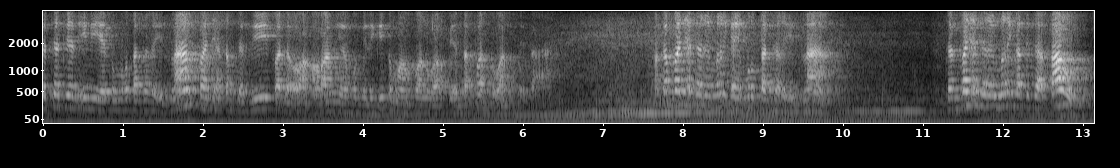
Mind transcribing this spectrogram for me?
kejadian ini yaitu murtad dari Islam banyak terjadi pada orang-orang yang memiliki kemampuan luar biasa bantuan setan. Maka banyak dari mereka yang murtad dari Islam. Dan banyak dari mereka tidak tahu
